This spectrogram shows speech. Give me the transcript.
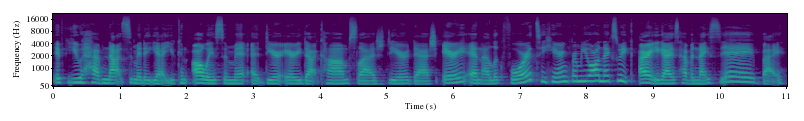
If you have not submitted yet, you can always submit at dearari.com slash dear dash ari, and I look forward to hearing from you all next week. All right, you guys, have a nice day. Bye.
